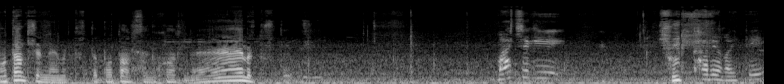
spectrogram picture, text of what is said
будаан талаар амар дуртай. Будаа орсон бүх хоол амар дуртай. Мачиги Шүл кари гоё тий.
